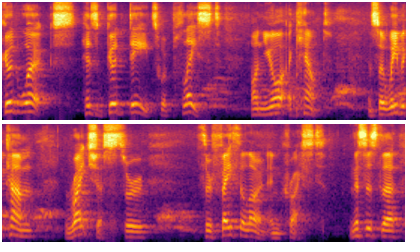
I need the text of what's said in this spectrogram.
good works, his good deeds were placed on your account. And so we become righteous through, through faith alone in Christ. And this is the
